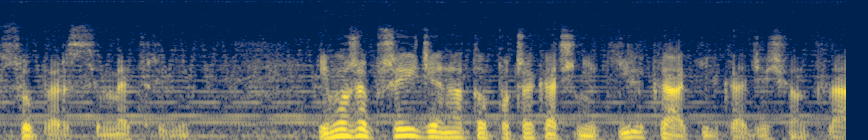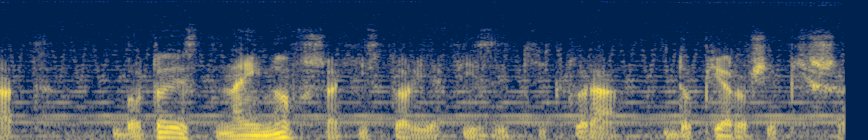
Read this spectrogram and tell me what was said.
supersymetrii. I może przyjdzie na to poczekać nie kilka, a kilkadziesiąt lat, bo to jest najnowsza historia fizyki, która dopiero się pisze.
